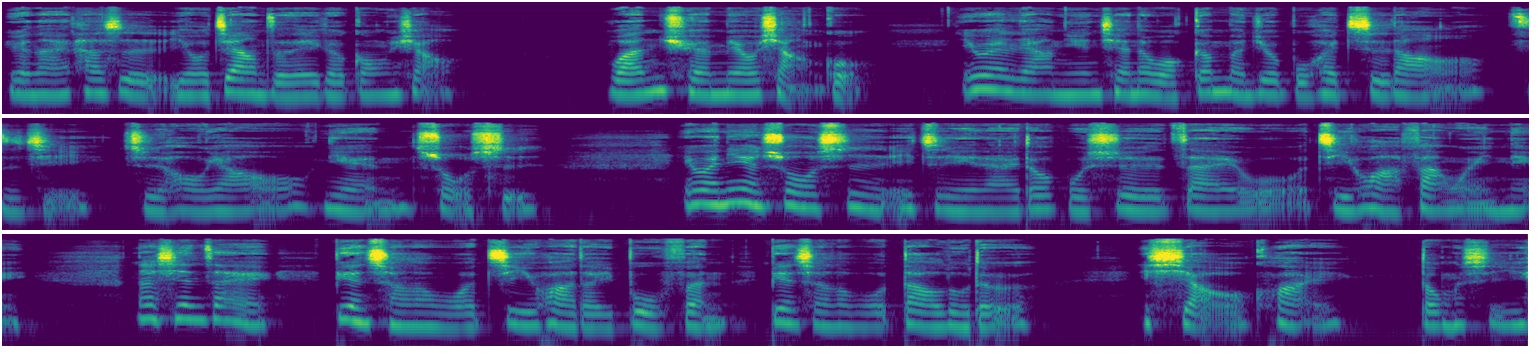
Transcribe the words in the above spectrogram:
原来它是有这样子的一个功效，完全没有想过。因为两年前的我根本就不会知道自己之后要念硕士，因为念硕士一直以来都不是在我计划范围内。那现在变成了我计划的一部分，变成了我道路的一小块东西，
